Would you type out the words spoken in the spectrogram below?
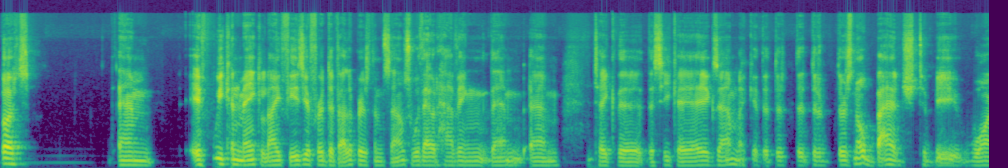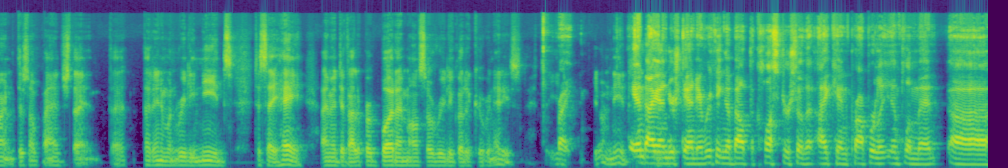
but um, if we can make life easier for developers themselves without having them um, take the the CKA exam, like the, the, the, there's no badge to be worn. There's no badge that, that that anyone really needs to say, "Hey, I'm a developer, but I'm also really good at Kubernetes." You, right. You don't need. And I understand everything about the cluster so that I can properly implement, uh,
